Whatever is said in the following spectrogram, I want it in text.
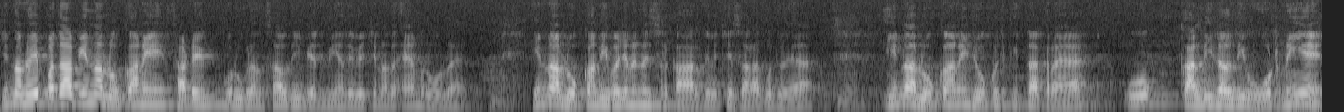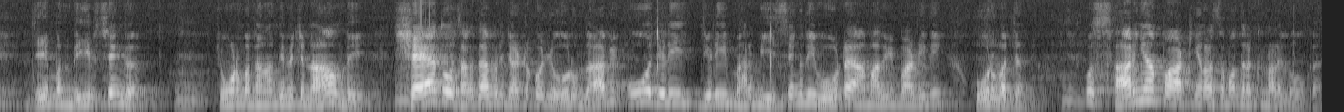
ਜਿਨ੍ਹਾਂ ਨੂੰ ਇਹ ਪਤਾ ਵੀ ਇਹਨਾਂ ਲੋਕਾਂ ਨੇ, ਸਾਡੇ ਗੁਰੂ ਗ੍ਰੰਥ ਸਾਹਿਬ ਦੀ ਬੇਅਦਬੀਆਂ ਦੇ ਵਿੱਚ ਇਹਨਾਂ ਦਾ ਅਹਿਮ ਰੋਲ ਹੈ। ਇਹਨਾਂ ਲੋਕਾਂ ਦੀ ਵਜ੍ਹਾ ਨਾਲ ਇਹਨਾਂ ਦੀ ਸਰਕਾਰ ਦੇ ਵਿੱਚ ਇਹ ਸਾਰਾ ਕੁਝ ਹੋਇਆ। ਇਹਨਾਂ ਲੋਕਾਂ ਨੇ ਜੋ ਕੁਝ ਕੀਤਾ ਕਰਾਇਆ, ਉਹ ਅਕਾਲੀ ਦਲ ਦੀ ਵੋਟ ਨਹੀਂ ਹੈ। ਜੇ ਮਨਦੀਪ ਸਿੰਘ ਚੋਣ ਮੈਦਾਨ ਦੇ ਵਿੱਚ ਨਾ ਹੁੰਦੀ, ਸ਼ਾਇਦ ਹੋ ਸਕਦਾ ਫਿਰ ਰਿਜ਼ਲਟ ਕੁਝ ਹੋਰ ਹੁੰਦਾ ਵੀ ਉਹ ਜਿਹੜੀ ਜਿਹੜੀ ਹਰਮੀਤ ਸਿੰਘ ਦੀ ਵੋਟ ਹੈ ਆਮ ਆਦਮੀ ਪਾਰਟੀ ਦੀ, ਹੋਰ ਵੱਧ ਜਾਂਦੀ। ਉਹ ਸਾਰੀਆਂ ਪਾਰਟੀਆਂ ਨਾਲ ਸੰਬੰਧ ਰੱਖਣ ਵਾਲੇ ਲੋਕ ਹੈ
